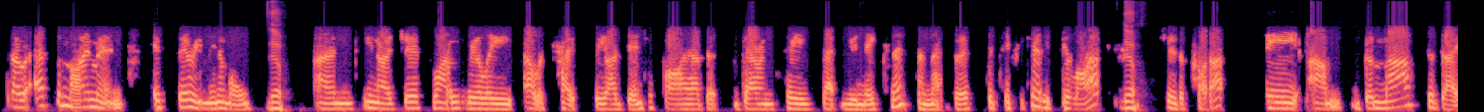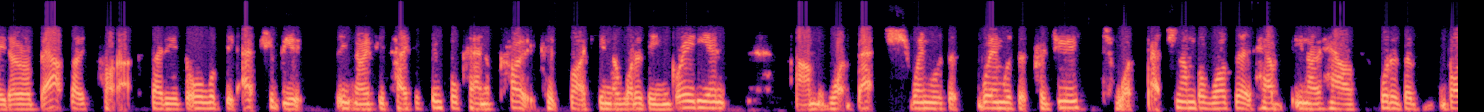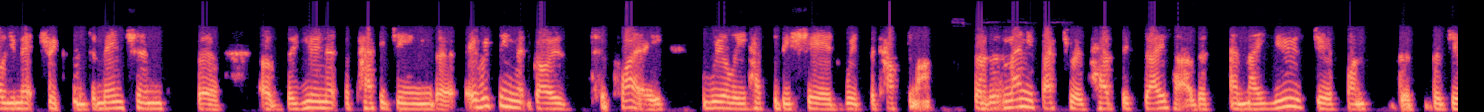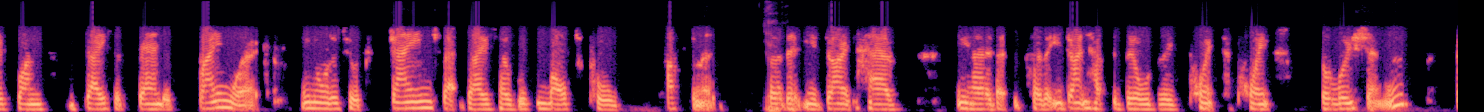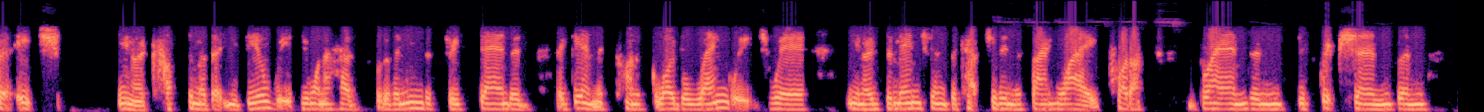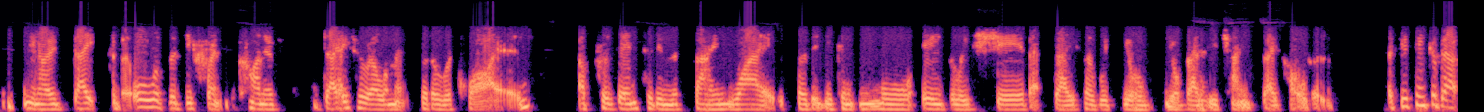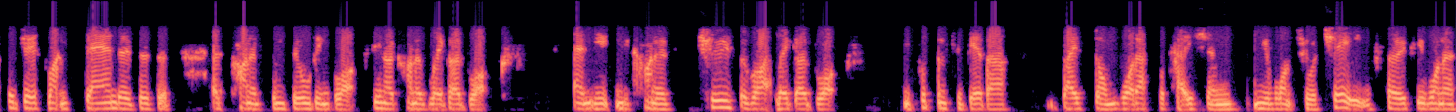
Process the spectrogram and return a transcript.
So at the moment, it's very minimal. Yep. And, you know, GS1 really allocates the identifier that guarantees that uniqueness and that birth certificate, if you like, yep. to the product. The, um, the master data about those products, that is all of the attributes, you know, if you take a simple can of Coke, it's like, you know, what are the ingredients? Um, what batch? When was it? When was it produced? What batch number was it? How you know how? What are the volumetrics and dimensions? The of the unit, the packaging, the everything that goes to play really has to be shared with the customer. So the manufacturers have this data that, and they use GS1, the, the GS1 data standards framework in order to exchange that data with multiple customers so that you don't have, you know, that, so that you don't have to build these point to point solutions for each you know, customer that you deal with. You want to have sort of an industry standard, again, this kind of global language where, you know, dimensions are captured in the same way, product, brand and descriptions and, you know, dates, but all of the different kind of data elements that are required are presented in the same way so that you can more easily share that data with your, your value chain stakeholders if you think about the GS1 standards as, a, as kind of some building blocks, you know, kind of Lego blocks, and you, you kind of choose the right Lego blocks, you put them together based on what application you want to achieve. So if you want to,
